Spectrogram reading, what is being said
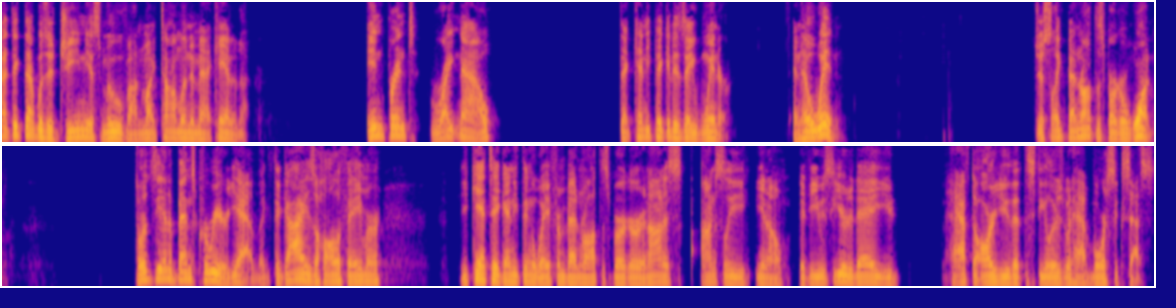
I think that was a genius move on Mike Tomlin and Matt Canada. Imprint right now that Kenny Pickett is a winner and he'll win. Just like Ben Roethlisberger won. Towards the end of Ben's career, yeah, like the guy is a Hall of Famer. You can't take anything away from Ben Roethlisberger. And honest, honestly, you know, if he was here today, you'd have to argue that the Steelers would have more success.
